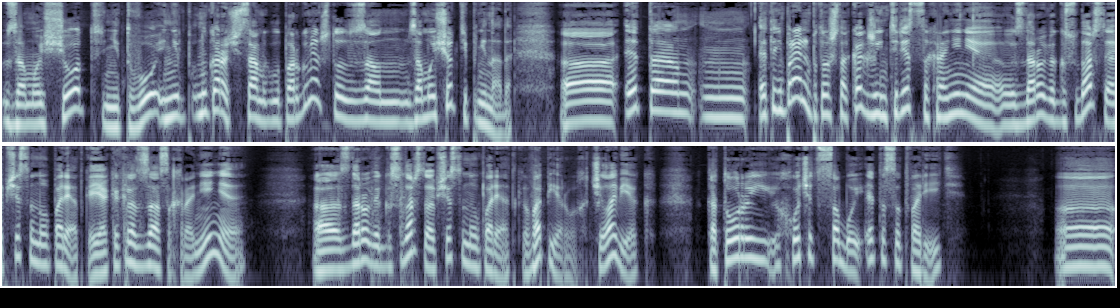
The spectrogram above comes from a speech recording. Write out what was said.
за мой счет, не твой, не, ну, короче, самый глупый аргумент, что за, за мой счет, типа, не надо. А, это, это неправильно, потому что как же интерес сохранения э, здоровья государства и общественного порядка? Я как раз за сохранение а, здоровья государства и общественного порядка. Во-первых, человек, который хочет с собой это сотворить, а,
